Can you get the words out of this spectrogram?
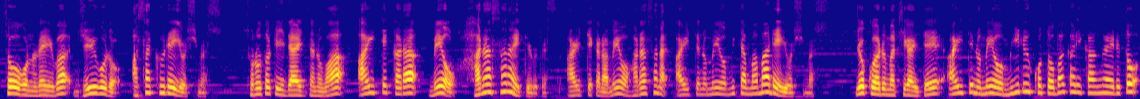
相互の礼は15度浅く礼をします。その時に大事なのは相手から目を離さないということです。相手から目を離さない。相手の目を見たまま礼をします。よくある間違いで相手の目を見ることばかり考えると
